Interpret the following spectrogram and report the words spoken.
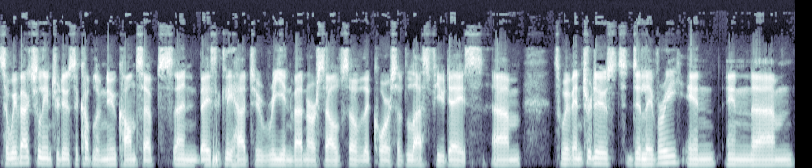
So we've actually introduced a couple of new concepts and basically had to reinvent ourselves over the course of the last few days. Um, so we've introduced delivery in in um,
